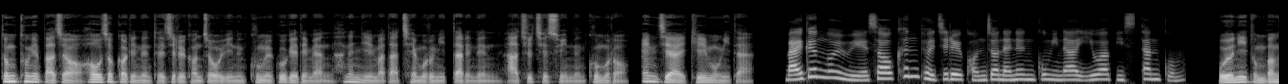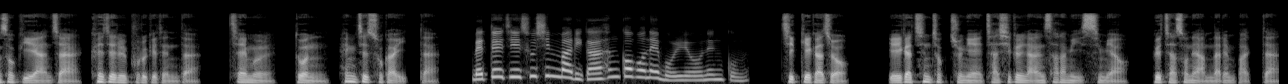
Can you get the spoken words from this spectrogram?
똥통에 빠져 허우적거리는 돼지를 건져 올리는 꿈을 꾸게 되면 하는 일마다 재물운이 따르는 아주 재수 있는 꿈으로 횡재할 길몽이다. 맑은 물 위에서 큰 돼지를 건져내는 꿈이나 이와 비슷한 꿈. 우연히 돈방석 위에 앉아 쾌재를 부르게 된다. 재물, 돈, 횡재수가 있다. 멧돼지 수십 마리가 한꺼번에 몰려오는 꿈. 직계가족, 일가 친척 중에 자식을 낳은 사람이 있으며 그 자손의 앞날은 밝다.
